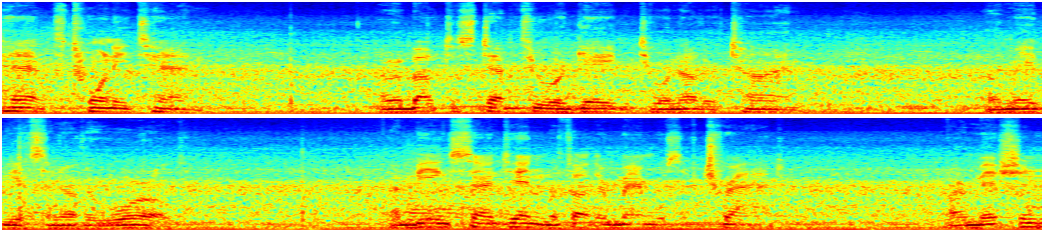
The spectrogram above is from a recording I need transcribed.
10th, 2010. I'm about to step through a gate into another time. Or maybe it's another world. I'm being sent in with other members of TRAT. Our mission?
